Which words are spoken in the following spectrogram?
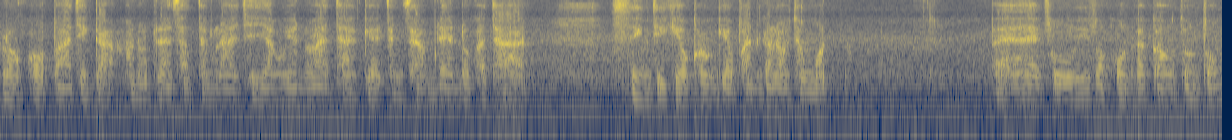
โลกโอปาจิกะมนุษย์และสัตว์ทั้งหลายที่ยังเวียนว่ายตายเกิดทั้งสามแดนโลกธาตุสิ่งที่เกี่ยวข้องเกี่ยวพันกับเราทั้งหมดแผ่ให้ผู้มีพระคุณกับกองทุนภูมิ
